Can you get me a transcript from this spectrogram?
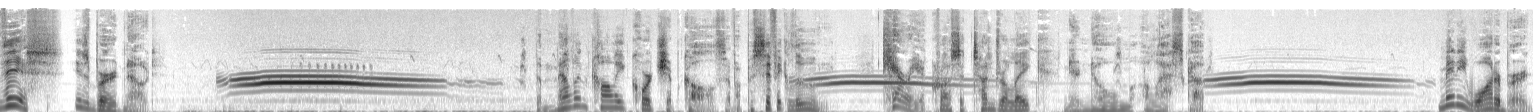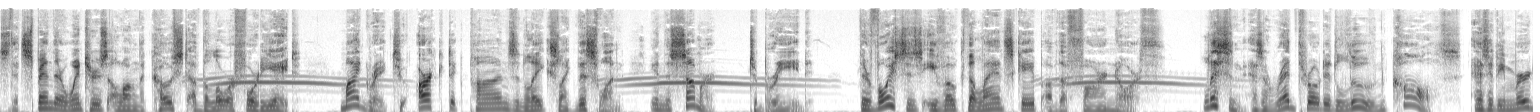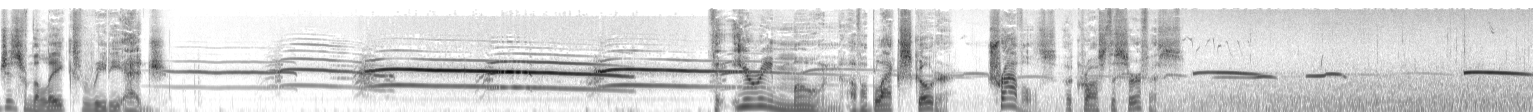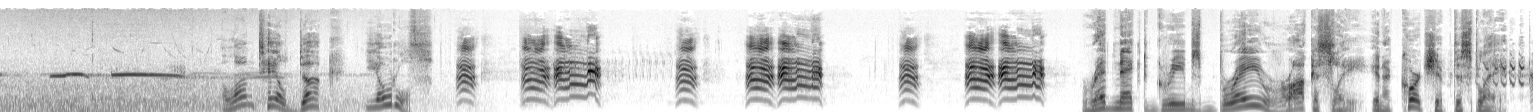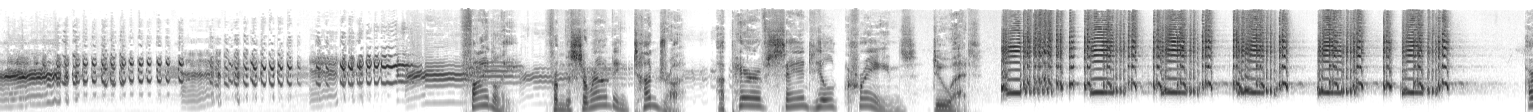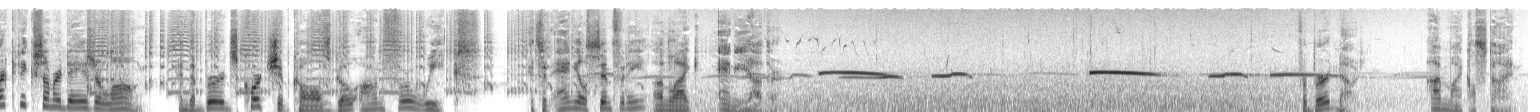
This is BirdNote. The melancholy courtship calls of a Pacific loon carry across a tundra lake near Nome, Alaska. Many water birds that spend their winters along the coast of the lower 48 migrate to Arctic ponds and lakes like this one in the summer to breed. Their voices evoke the landscape of the far north. Listen as a red throated loon calls as it emerges from the lake's reedy edge. The eerie moan of a black scoter travels across the surface. A long tailed duck yodels. Red necked grebes bray raucously in a courtship display. Finally, from the surrounding tundra, a pair of sandhill cranes duet. Arctic summer days are long, and the birds' courtship calls go on for weeks. It's an annual symphony unlike any other. For BirdNote, I'm Michael Stein.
